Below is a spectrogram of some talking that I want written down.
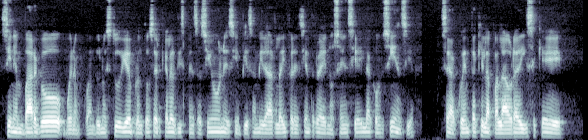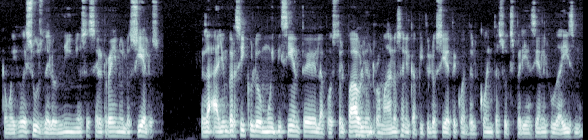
Sin embargo, bueno, cuando uno estudia de pronto acerca de las dispensaciones y empieza a mirar la diferencia entre la inocencia y la conciencia, se da cuenta que la palabra dice que, como dijo Jesús, de los niños es el reino de los cielos. hay un versículo muy diciente del apóstol Pablo en Romanos en el capítulo 7, cuando él cuenta su experiencia en el judaísmo,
